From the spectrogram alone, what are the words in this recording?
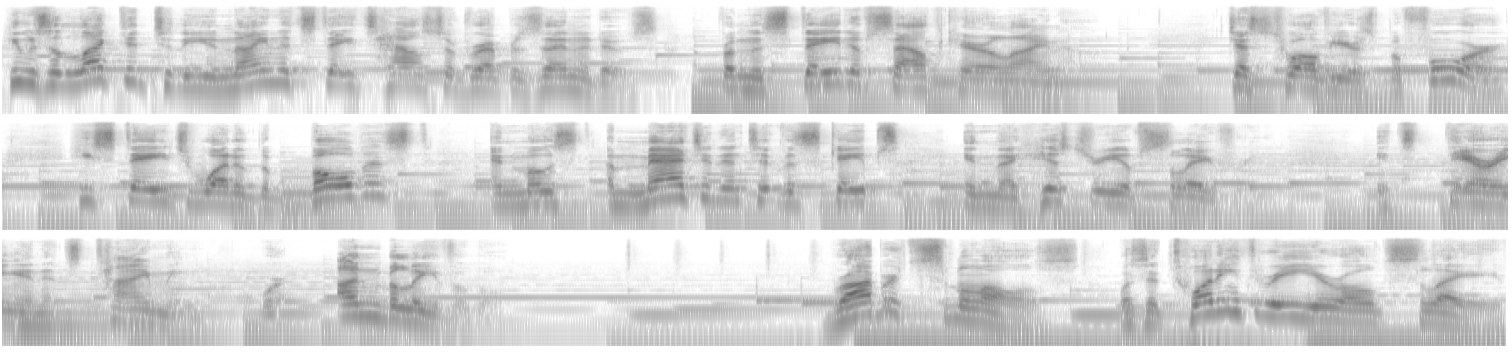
he was elected to the United States House of Representatives from the state of South Carolina. Just 12 years before, he staged one of the boldest and most imaginative escapes in the history of slavery. Its daring and its timing were unbelievable. Robert Smalls was a 23 year old slave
